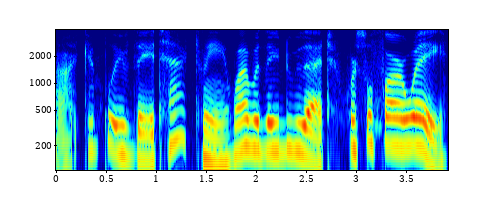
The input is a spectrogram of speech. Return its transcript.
I can't believe they attacked me. Why would they do that? We're so far away.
